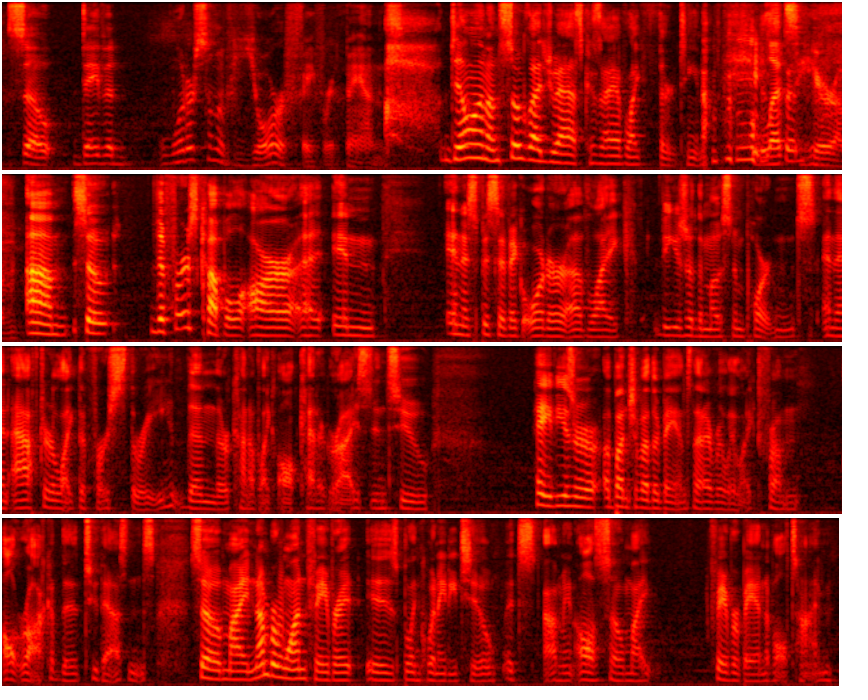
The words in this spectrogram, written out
so, David, what are some of your favorite bands? Dylan, I'm so glad you asked because I have like 13 of them. Let's hear them. Um, so the first couple are uh, in in a specific order of like these are the most important, and then after like the first three, then they're kind of like all categorized into. Hey, these are a bunch of other bands that I really liked from alt rock of the 2000s. So my number one favorite is Blink 182. It's I mean also my favorite band of all time.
